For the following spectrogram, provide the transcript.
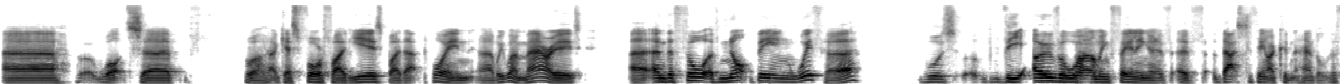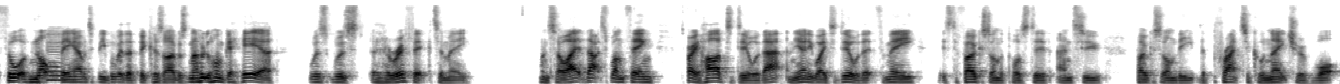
uh, what, uh, well, I guess four or five years by that point. Uh, we weren't married. Uh, and the thought of not being with her was the overwhelming feeling of, of that's the thing I couldn't handle. The thought of not mm. being able to be with her because I was no longer here was was horrific to me. And so I, that's one thing. It's very hard to deal with that. And the only way to deal with it for me is to focus on the positive and to focus on the the practical nature of what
